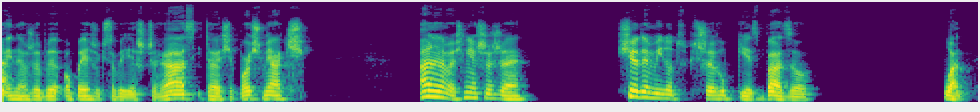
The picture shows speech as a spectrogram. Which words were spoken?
fajne, żeby obejrzeć sobie jeszcze raz i trochę się pośmiać. Ale najważniejsze, że 7 minut przeróbki jest bardzo ładny,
